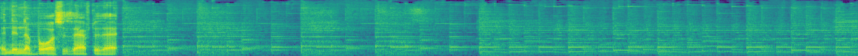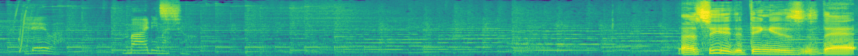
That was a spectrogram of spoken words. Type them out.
And then the bosses after that. Uh, see, the thing is, is that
